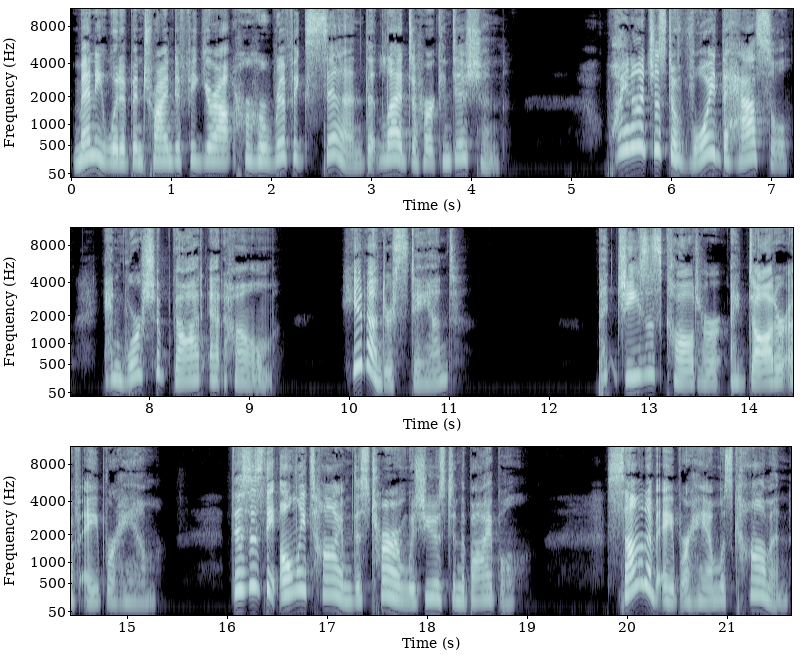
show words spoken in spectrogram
Many would have been trying to figure out her horrific sin that led to her condition. Why not just avoid the hassle and worship God at home. He'd understand. But Jesus called her a daughter of Abraham. This is the only time this term was used in the Bible. Son of Abraham was common,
